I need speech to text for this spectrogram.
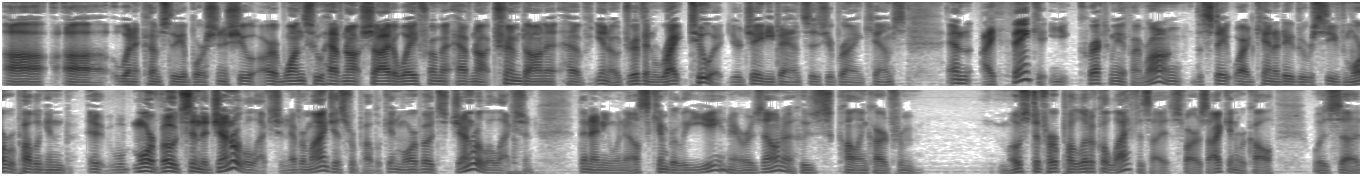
uh, uh, when it comes to the abortion issue are ones who have not shied away from it, have not trimmed on it, have you know driven right to it. Your J.D. Vances, your Brian Kemps, and I think correct me if I'm wrong. The statewide candidate who received more Republican, uh, more votes in the general election, never mind just Republican, more votes general election than anyone else. Kimberly Yee in Arizona, whose calling card from most of her political life, as, I, as far as I can recall, was uh,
